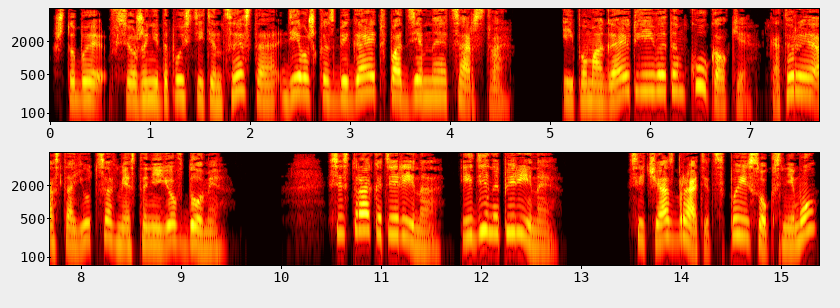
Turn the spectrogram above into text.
Чтобы все же не допустить инцеста, девушка сбегает в подземное царство. И помогают ей в этом куколки, которые остаются вместо нее в доме. «Сестра Катерина, иди на перины». «Сейчас, братец, поясок сниму».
